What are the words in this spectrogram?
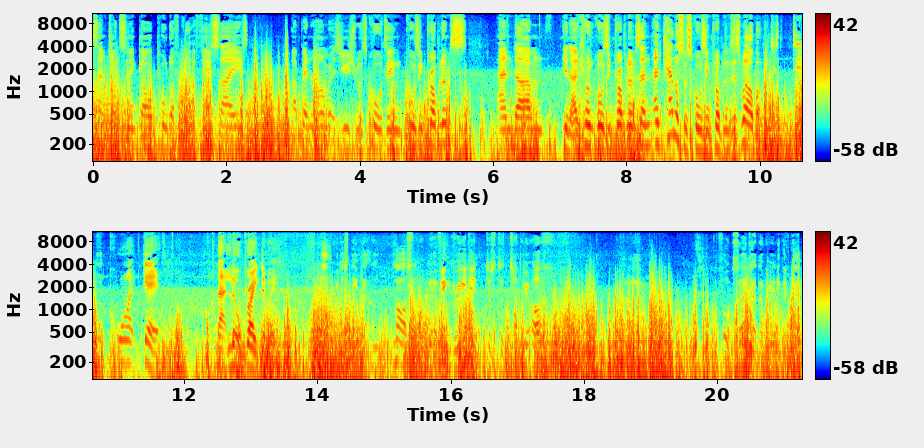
Sam Johnstone in goal pulled off quite a few saves. Uh, Benrahma, as usual, was causing causing problems, and um, you know, causing problems, and and Canos was causing problems as well. But we just didn't quite get that little break, did we? No, we just need that last little bit of ingredient just to top it off. Um, I thought Sergio had a really good game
